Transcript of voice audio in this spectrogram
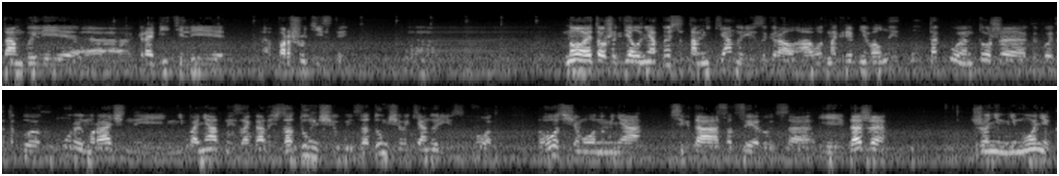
там были э, грабители, э, парашютисты. Но это уже к делу не относится, там не Киану Ривз играл, а вот на гребне волны, ну, такой, он тоже какой-то такой хмурый, мрачный, непонятный, загадочный, задумчивый, задумчивый Киану Ривз, вот. Вот с чем он у меня всегда ассоциируется. И даже Джонни Мнемоник,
